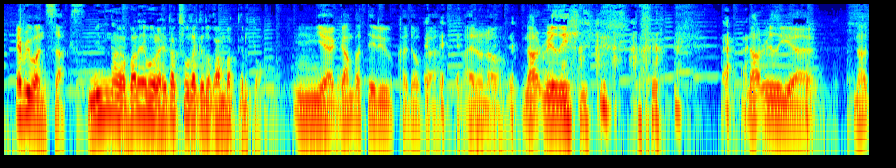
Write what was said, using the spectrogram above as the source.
Everyone sucks. どみんながバレーボール下手くそだけど頑張ってると。Mm, yeah, gambateru kadoka. I don't know. Not really. not really. Uh, not.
